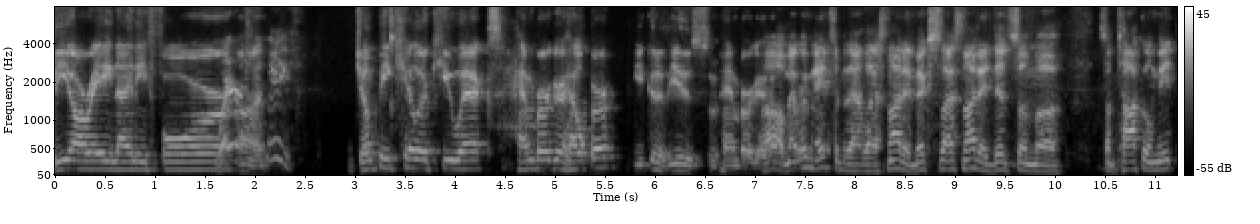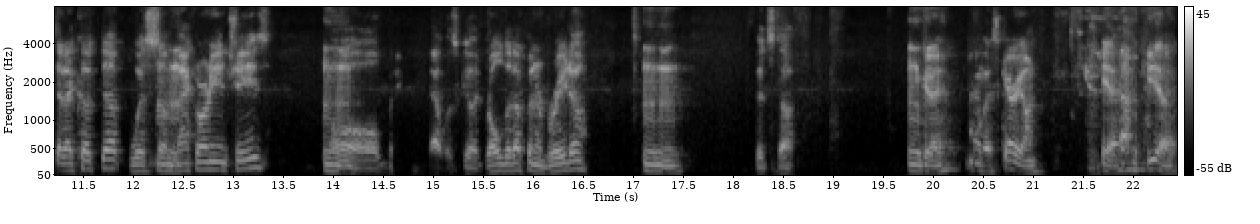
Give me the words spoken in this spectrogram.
BRA 94, Where's uh, the beef? Jumpy Killer QX, Hamburger Helper. You could have used some hamburger. Oh man, we made some of that last night. I mixed last night. I did some uh, some taco meat that I cooked up with some Mhm. macaroni and cheese. Mhm. Oh, baby, that was good. Rolled it up in a burrito. Mhm. Good stuff. Okay. Anyways, carry on. Yeah, yeah.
